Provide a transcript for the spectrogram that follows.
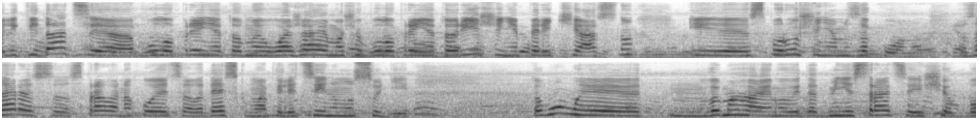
е, ліквідація було прийнято. Ми вважаємо, що було прийнято рішення передчасно і з порушенням закону. Зараз е, справа знаходиться в Одеському апеляційному суді. Тому ми вимагаємо від адміністрації, щоб е,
